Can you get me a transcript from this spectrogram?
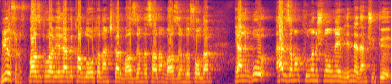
Biliyorsunuz bazı klavyelerde kablo ortadan çıkar, bazılarında sağdan, bazılarında soldan. Yani bu her zaman kullanışlı olmayabilir. Neden? Çünkü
